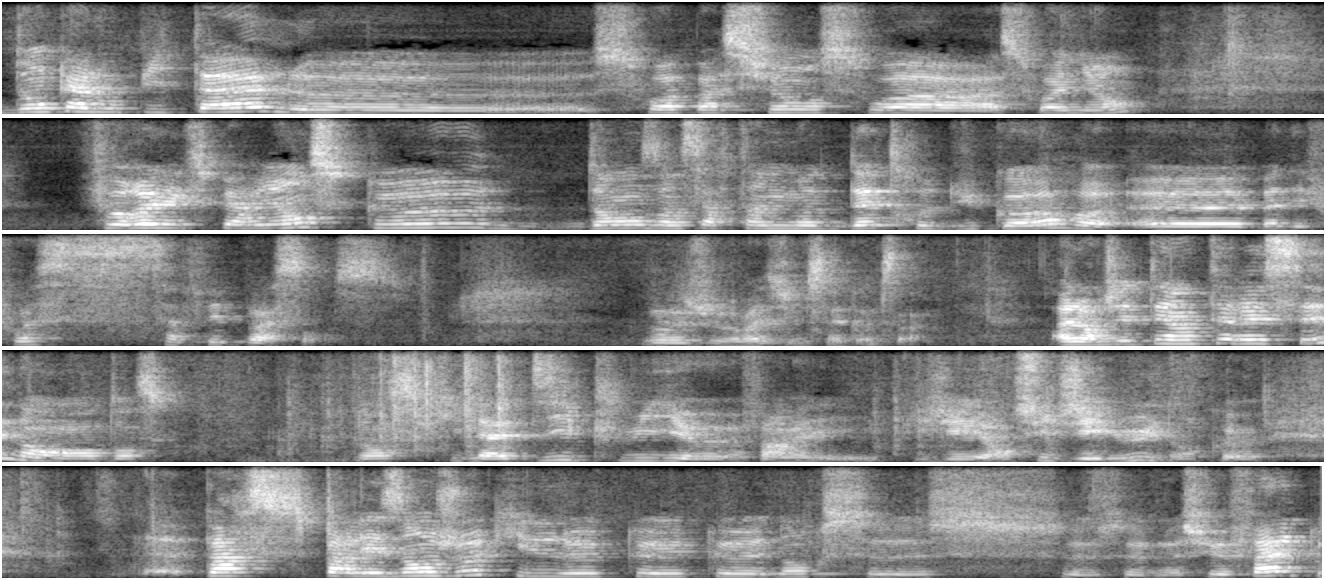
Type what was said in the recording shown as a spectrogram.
Donc à l'hôpital, euh, soit patient, soit soignant, ferait l'expérience que dans un certain mode d'être du corps, euh, bah, des fois ça fait pas sens. je résume ça comme ça. Alors j'étais intéressée dans, dans, ce, qu'il a dit, puis, euh, puis j'ai, ensuite j'ai lu, par, les enjeux que, que donc ce monsieur Falk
